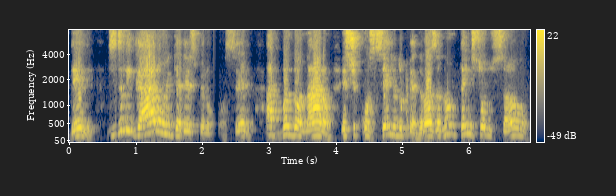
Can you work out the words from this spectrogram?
dele, desligaram o interesse pelo conselho, abandonaram. Este conselho do Pedrosa não tem solução.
